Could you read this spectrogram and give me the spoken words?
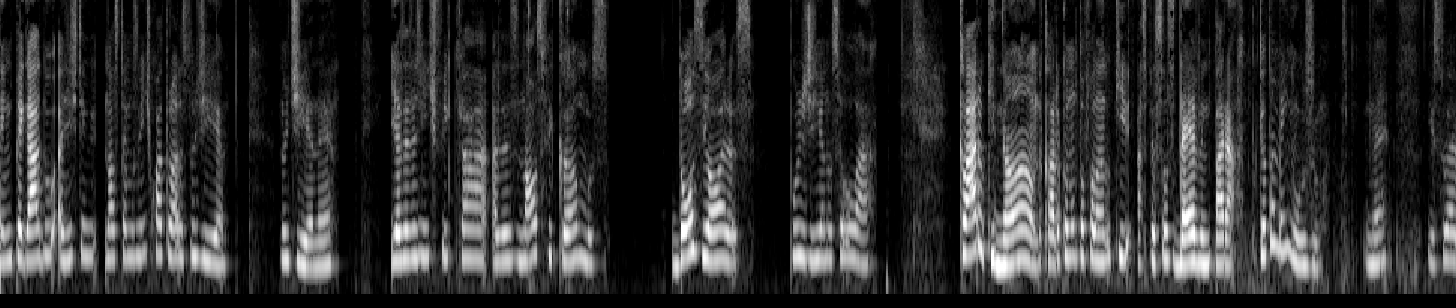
tem pegado, a gente tem, nós temos 24 horas do dia, no dia, né? E às vezes a gente fica, às vezes nós ficamos 12 horas por dia no celular. Claro que não, claro que eu não tô falando que as pessoas devem parar, porque eu também uso, né? Isso é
